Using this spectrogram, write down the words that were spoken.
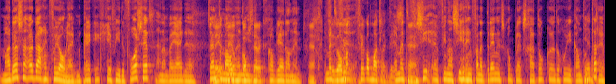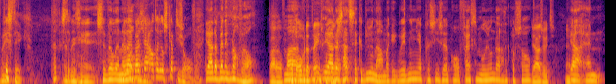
maar dat is een uitdaging voor jou, lijkt me. Kijk, ik geef hier de voorzet en dan ben jij de Twenteman Leon en die Kopsterk. kop jij dan in. Ja. En Vind met ik, wel, ma- vind ik wel makkelijk dit. en met de Ja. eh, financiering van het trainingscomplex gaat ook eh, de goede kant op. ja, op dat een gegeven moment. wist ik. Dat wist Dat ik. je. Ze willen in Maar daar was jij altijd heel sceptisch over. Ja, daar ben ik nog wel. Waarover? Maar, over, over dat Ja, trainingscomplex? dat is hartstikke duur namelijk. Ik weet niet meer precies uit mijn hoofd, 15 miljoen dacht ik of zo. Ja, zoiets. Ja. Ja, en,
